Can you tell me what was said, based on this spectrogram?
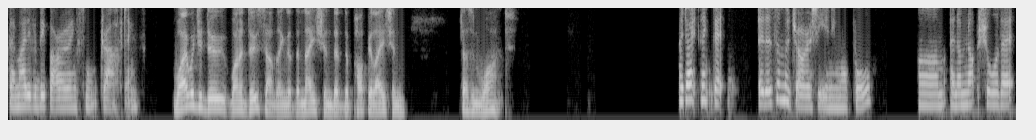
they might even be borrowing some drafting. Why would you do want to do something that the nation, that the population doesn't want? I don't think that it is a majority anymore, Paul. Um, and I'm not sure that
